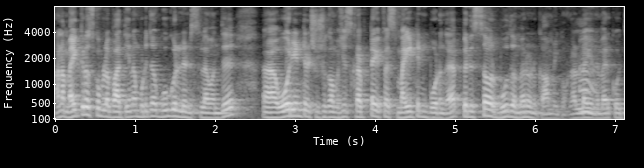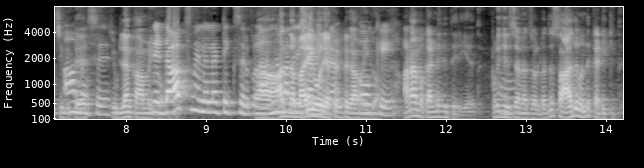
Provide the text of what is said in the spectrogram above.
ஆனால் மைக்ரோஸ்கோப்பில் பார்த்தீங்கன்னா முடிஞ்சா கூகுள் லென்ஸில் வந்து ஓரியன்டல் சிசு காமிச்சு ஸ்க்ரப் டைஃபஸ் மைட்டுன்னு போடுங்க. பெருசாக ஒரு பூதம் மாதிரி ஒன்று காமிக்கும். நல்லா இந்த மாதிரி கொச்சிக்கிட்டு. இப்படிலாம் காமிக்கும். டாக்ஸ் அந்த மாதிரி ஒரு எஃபெக்ட் காமிக்கும். ஆனால் நம்ம கண்ணுக்கு தெரியாது. புரிஞ்சிருச்சா நான் சொல்றது? ஸோ அது வந்து கடிக்குது.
